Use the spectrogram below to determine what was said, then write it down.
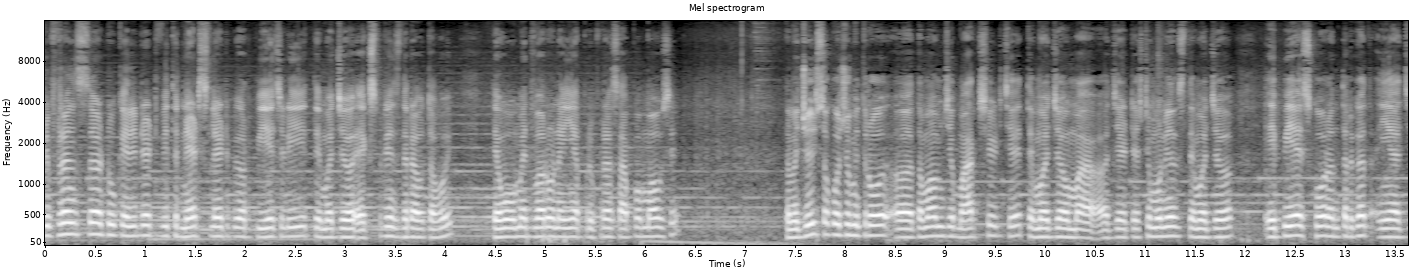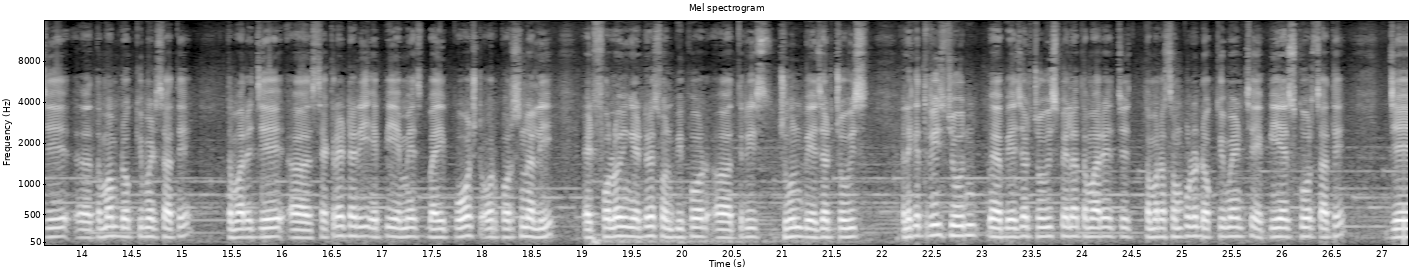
Preference to candidate with NET SLET or PhD તેમજ એક્સપિરિયન્સ ધરાવતા હોય તેવા ઉમેદવારોને અહીંયા પ્રિફરન્સ આપવામાં આવશે. તમે જોઈ શકો છો મિત્રો તમામ જે માર્કશીટ છે તેમજ જે ટેસ્ટિમોનિયલ્સ તેમજ એપીઆઈ સ્કોર અંતર્ગત અહીંયા જે તમામ ડોક્યુમેન્ટ સાથે તમારે જે secretary APMS by post or personally at following address on before ત્રીસ જૂન બે હજાર ચોવીસ. એટલે કે ત્રીસ જૂન બે હજાર ચોવીસ પહેલાં તમારે જે, તમારા સંપૂર્ણ ડોક્યુમેન્ટ છે એપીઆઈ સ્કોર સાથે જે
